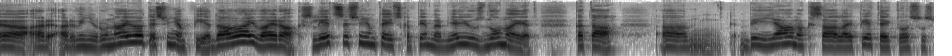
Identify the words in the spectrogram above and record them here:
ar, ar viņu runājot, es viņam piedāvāju vairākas lietas. Es viņam teicu, ka, piemēram, ja jūs domājat, ka tā um, bija jāmaksā, lai pieteiktos uz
